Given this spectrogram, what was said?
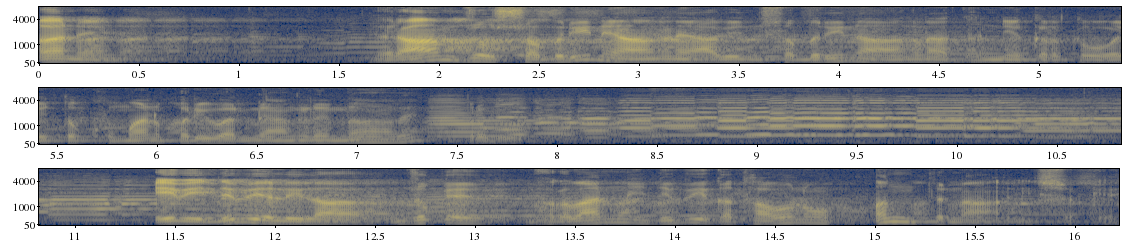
અને રામ જો સબરીને આંગણે આવીને સબરીના આંગણા ધન્ય કરતો હોય તો ખુમાણ પરિવારને આંગણે ન આવે, પ્રભુ? એવી દિવ્ય લીલા જો કે ભગવાનની દિવ્ય કથાઓનો અંત ના આવી શકે.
